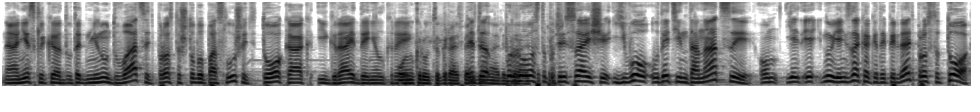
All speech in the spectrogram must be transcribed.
несколько, вот это минут 20, просто чтобы послушать то, как играет Дэниел Крейг. Он круто играет в Это оригинале. да, просто потрясающе. Его вот эти интонации, он, я- я- ну, я не знаю, как это передать, просто то,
